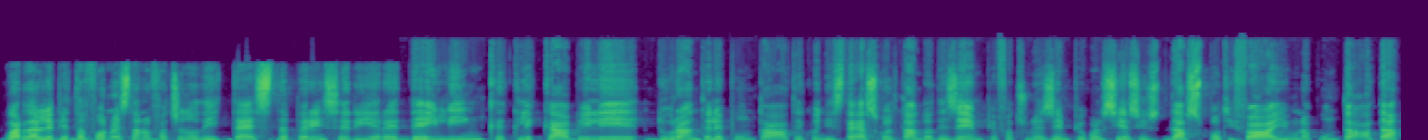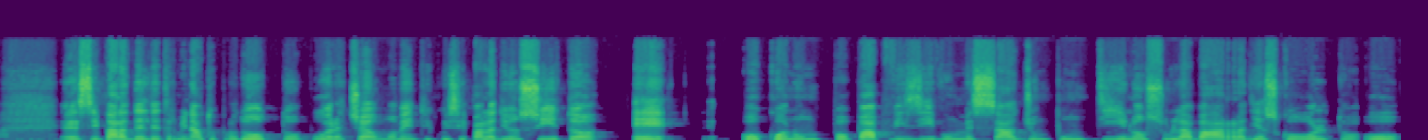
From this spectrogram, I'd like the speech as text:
Guarda, le piattaforme stanno facendo dei test per inserire dei link cliccabili durante le puntate, quindi stai ascoltando ad esempio, faccio un esempio qualsiasi, da Spotify una puntata, eh, si parla del determinato prodotto oppure c'è un momento in cui si parla di un sito e o con un pop-up visivo, un messaggio, un puntino sulla barra di ascolto o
